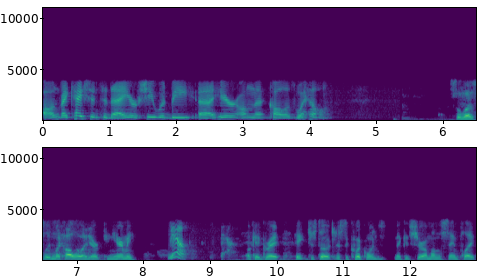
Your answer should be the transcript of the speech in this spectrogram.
on vacation today, or she would be uh, here on the call as well. So Leslie McCullough here. Can you hear me? Yeah. Okay, great. Hey, just a just a quick one, making sure I'm on the same plate.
